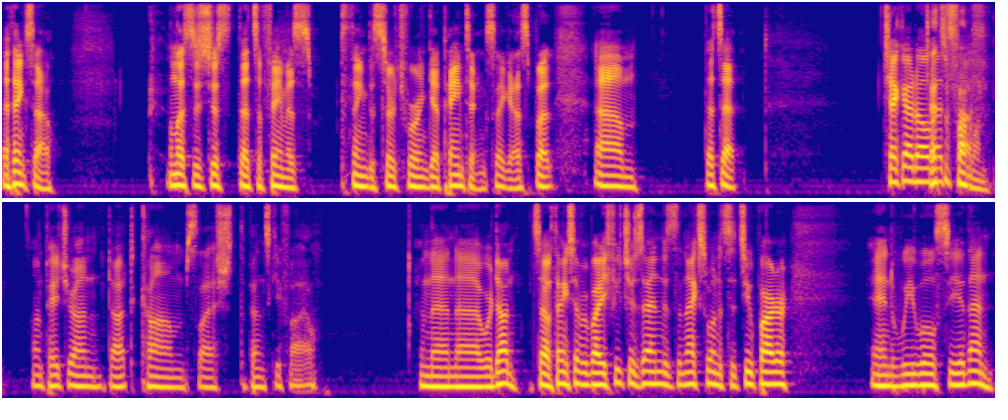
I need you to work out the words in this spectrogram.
I think so. Unless it's just that's a famous thing to search for and get paintings, I guess. But um, that's it. Check out all That's that a fun stuff one. on patreon.com slash the Pensky file. And then uh, we're done. So thanks everybody. Futures End is the next one. It's a two parter. And we will see you then.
